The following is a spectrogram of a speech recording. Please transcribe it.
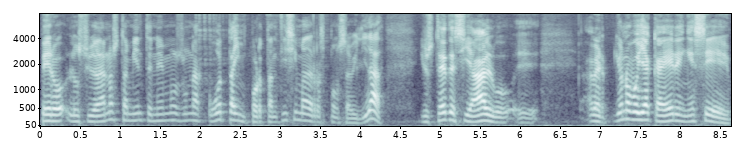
Pero los ciudadanos también tenemos una cuota importantísima de responsabilidad. Y usted decía algo, eh, a ver, yo no voy a caer en ese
